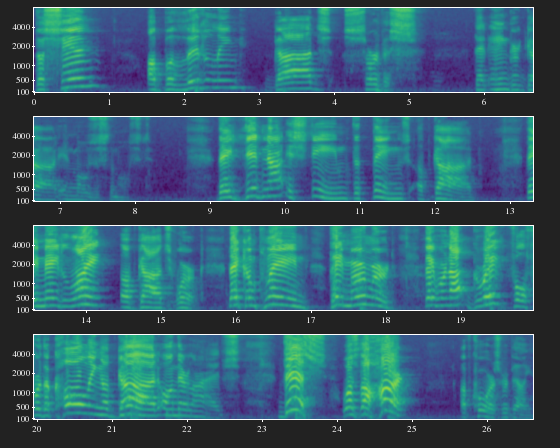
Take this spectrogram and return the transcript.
the sin of belittling God's service, that angered God and Moses the most. They did not esteem the things of God. They made light of God's work. They complained. They murmured. They were not grateful for the calling of God on their lives. This was the heart of Korah's rebellion.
